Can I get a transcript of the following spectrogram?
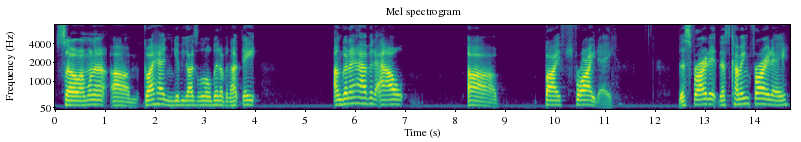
So I want to um, go ahead and give you guys a little bit of an update. I'm going to have it out uh, by Friday. This Friday, this coming Friday,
